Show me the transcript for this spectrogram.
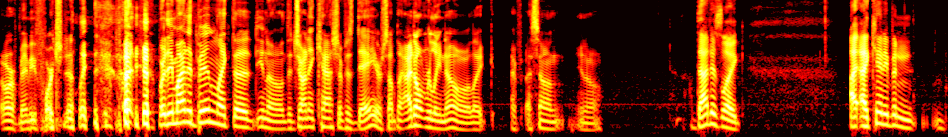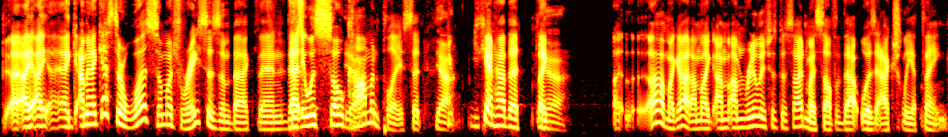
or maybe fortunately, but but he might have been like the you know the Johnny Cash of his day or something. I don't really know. Like, I, I sound you know. That is like, I, I can't even I, I, I, I mean, I guess there was so much racism back then that it was so yeah. commonplace that Yeah. you, you can't have that. Like, yeah. Uh, oh my god, I'm like, I'm, I'm really just beside myself that that was actually a thing.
